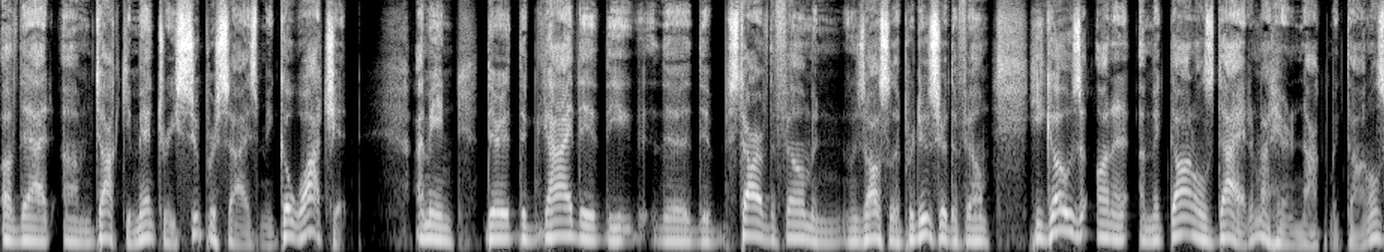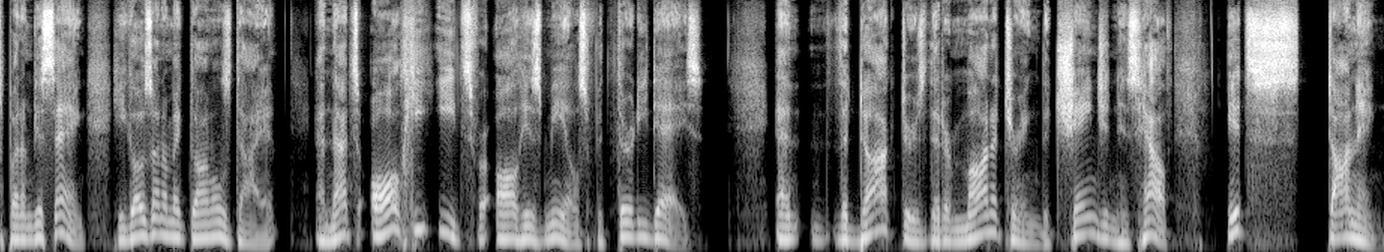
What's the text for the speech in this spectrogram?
of that um, documentary, Supersize Me. Go watch it. I mean, the the guy, the, the the the star of the film, and who's also the producer of the film, he goes on a, a McDonald's diet. I'm not here to knock McDonald's, but I'm just saying he goes on a McDonald's diet, and that's all he eats for all his meals for 30 days. And the doctors that are monitoring the change in his health, it's stunning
